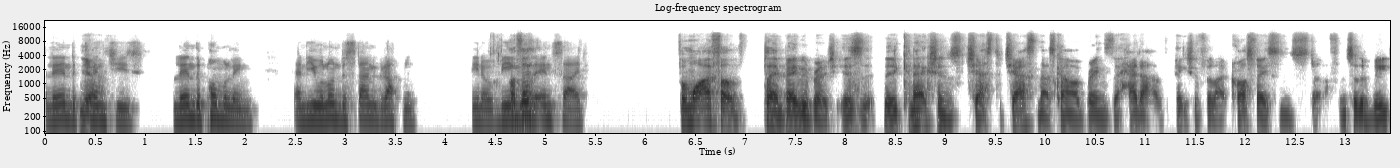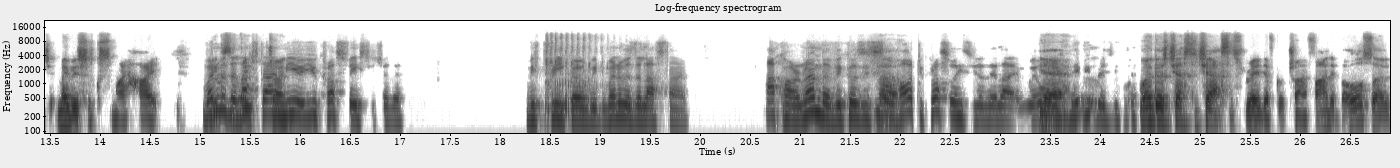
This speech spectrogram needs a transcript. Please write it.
learn the Yeah. clinches, learn the pummeling, and you will understand grappling. You know, being on the inside. From what I felt playing Baby Bridge is that the connections chest to chest, and that's kind of what brings the head out of the picture for like crossface and stuff. And so the reach, maybe it's just my height. When was the last time joint- me or you cross faced each other? With pre-COVID, when was the last time? I can't remember because it's so hard to cross face each other. Like we're Yeah. when it goes chest to chest, it's really difficult to try and find it. But also,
